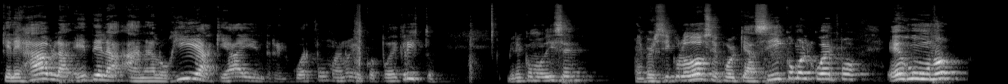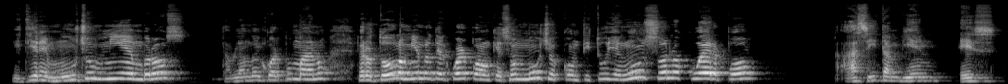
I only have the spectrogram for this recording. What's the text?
que les habla es de la analogía que hay entre el cuerpo humano y el cuerpo de Cristo. Miren cómo dice el versículo 12, porque así como el cuerpo es uno y tiene muchos miembros, está hablando del cuerpo humano, pero todos los miembros del cuerpo, aunque son muchos, constituyen un solo cuerpo, así también es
